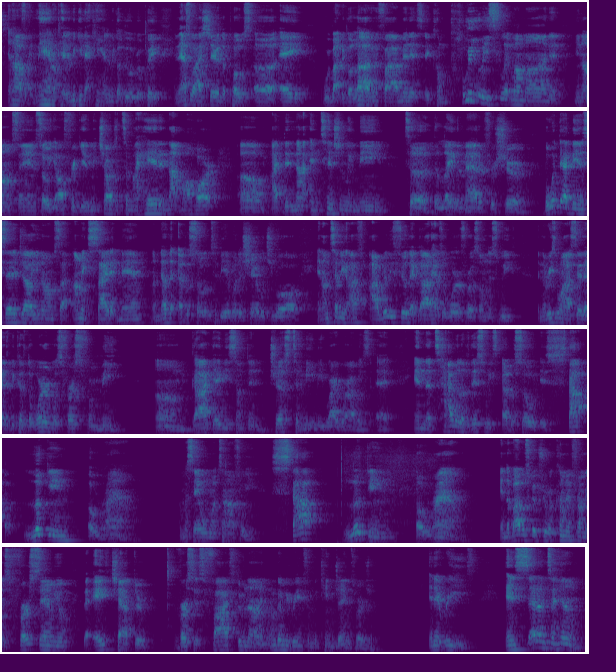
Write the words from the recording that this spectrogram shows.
And I was like, man, okay, let me get back in here. Let me go do it real quick. And that's why I shared the post, uh, A, we're about to go live in five minutes. It completely slipped my mind. And you know what I'm saying? So y'all forgive me. Charge it to my head and not my heart. Um, I did not intentionally mean to delay the matter for sure. But with that being said, y'all, you know I'm I'm excited, man. Another episode to be able to share with you all, and I'm telling you, I I really feel that God has a word for us on this week. And the reason why I say that is because the word was first for me. Um, God gave me something just to meet me right where I was at. And the title of this week's episode is Stop Looking Around. I'm going to say it one more time for you. Stop looking around. And the Bible scripture we're coming from is 1 Samuel, the 8th chapter, verses 5 through 9. I'm going to be reading from the King James Version. And it reads, And said unto him,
